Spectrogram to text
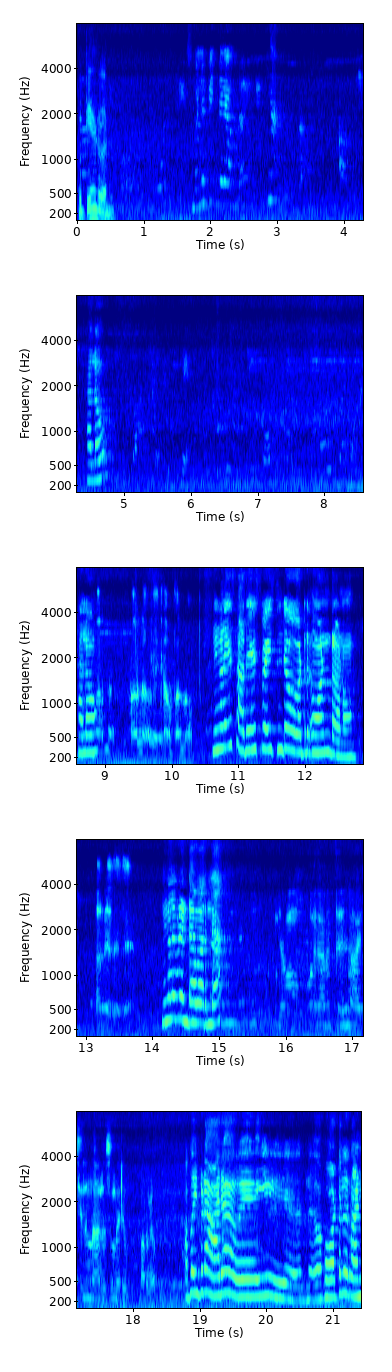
കുട്ടീനോട് പറഞ്ഞു ഹലോ? ഹലോ? നിങ്ങൾ ഈ സദേൺ സ്പൈസിന്റെ ഓർഡർ ഓണർ ആണോ? നിങ്ങൾ ഇവിടെ ഉണ്ടാവാറില്ല? അപ്പൊ ഇവിടെ ആരാ ഈ ഹോട്ടൽ റൺ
